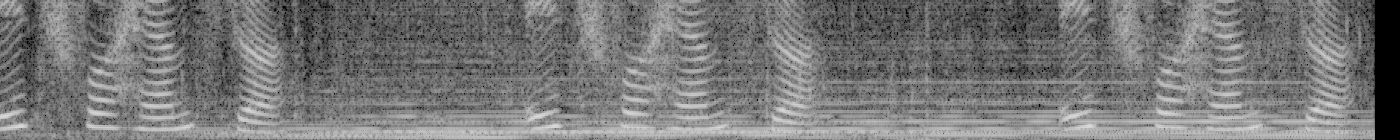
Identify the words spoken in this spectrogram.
H for hamster. H for hamster. H for hamster.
